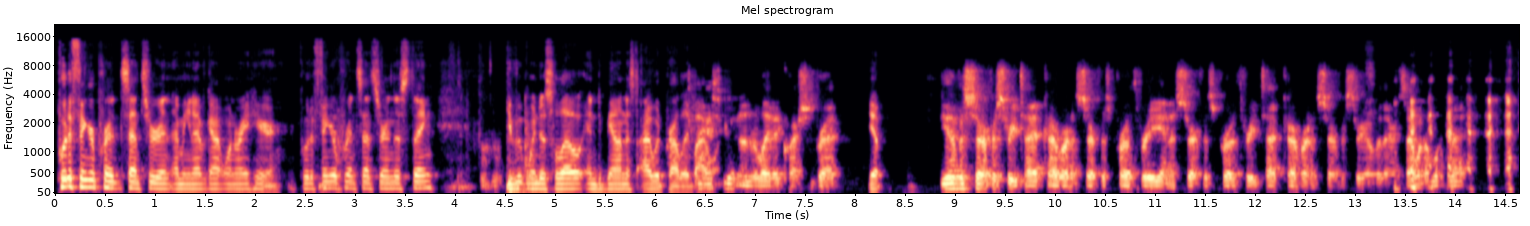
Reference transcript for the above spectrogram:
Put a fingerprint sensor in. I mean, I've got one right here. Put a fingerprint sensor in this thing. Mhm. Give it Windows Hello, and to be honest, I would probably Can buy I one. ask you an unrelated question, Brad? Yep. You have a Surface 3 type cover and a Surface Pro 3 and a Surface Pro 3 type cover and a Surface 3 over there. Is that what I'm looking at?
